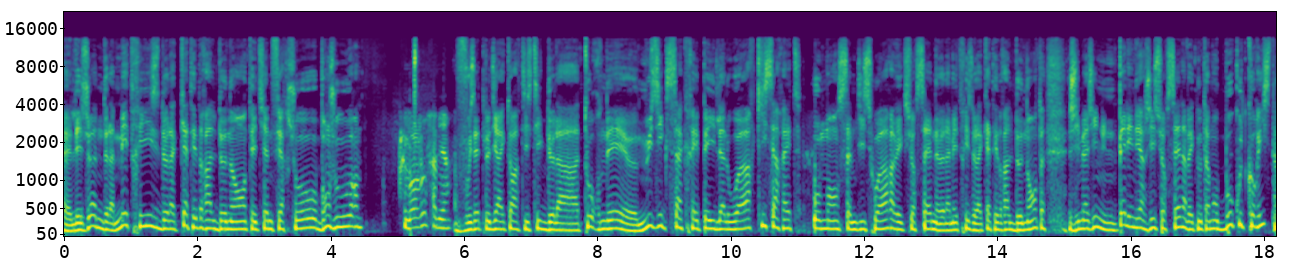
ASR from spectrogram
euh, les jeunes de la maîtrise de la cathédrale de Nantes. Étienne Ferchaud, bonjour. Bonjour Fabien. Vous êtes le directeur artistique de la tournée euh, Musique sacrée Pays de la Loire qui s'arrête au Mans samedi soir avec sur scène la maîtrise de la cathédrale de Nantes. J'imagine une belle énergie sur scène avec notamment beaucoup de choristes.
